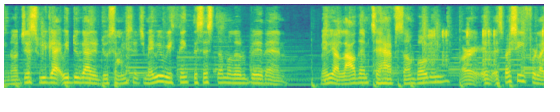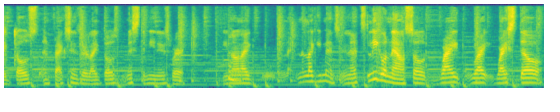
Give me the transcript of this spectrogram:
you know just we got we do got to do some research maybe rethink the system a little bit and maybe allow them to have some voting or if, especially for like those infections or like those misdemeanors where you know like like you mentioned it's legal now so why why why still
